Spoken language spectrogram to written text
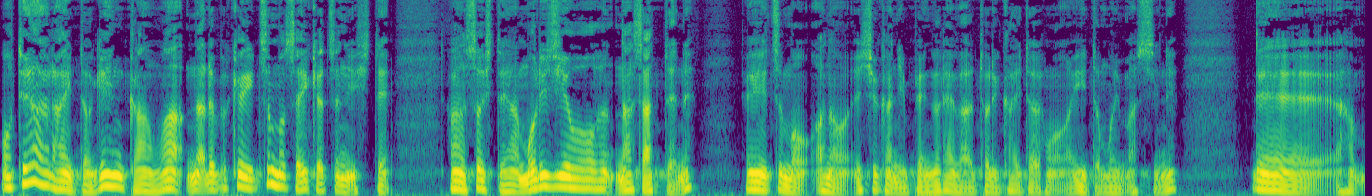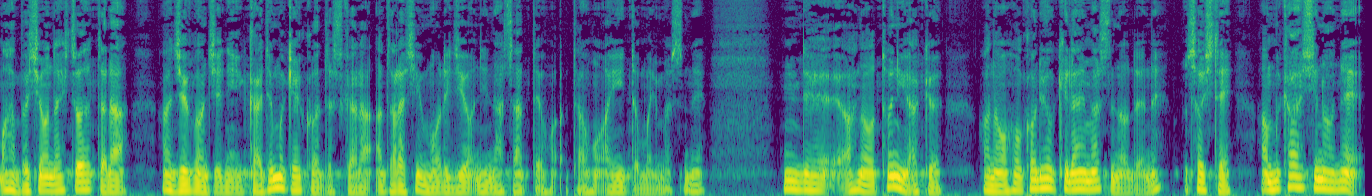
お手洗いと玄関はなるべくいつも清潔にして、あそして盛り塩をなさってね、いつもあの、一週間に一遍ぐらいは取り替えた方がいいと思いますしね。で、まあ、武将な人だったら、15日に1回でも結構ですから、新しい森事業になさってた方がいいと思いますね。で、あの、とにかく、あの、誇りを嫌いますのでね。そして、昔のね、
